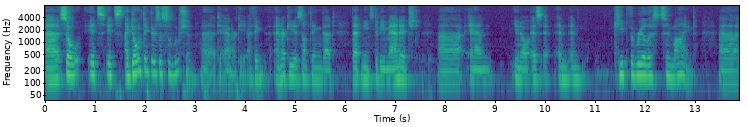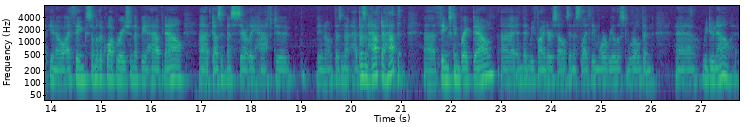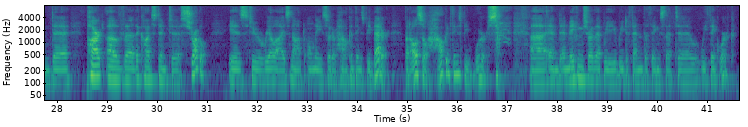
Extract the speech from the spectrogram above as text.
Uh, so it's it's I don't think there's a solution uh, to anarchy. I think anarchy is something that that needs to be managed, uh, and you know, as and and keep the realists in mind. Uh, you know, I think some of the cooperation that we have now uh, doesn't necessarily have to, you know, doesn't ha- doesn't have to happen. Uh, things can break down, uh, and then we find ourselves in a slightly more realist world than uh, we do now. And uh, part of uh, the constant struggle is to realize not only sort of how can things be better, but also how could things be worse, and and making sure that we we defend the things that we think work.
